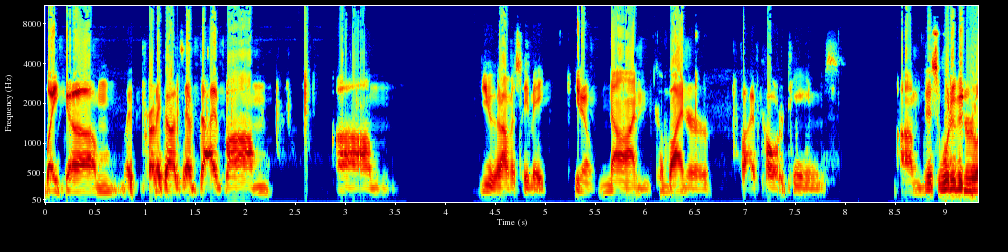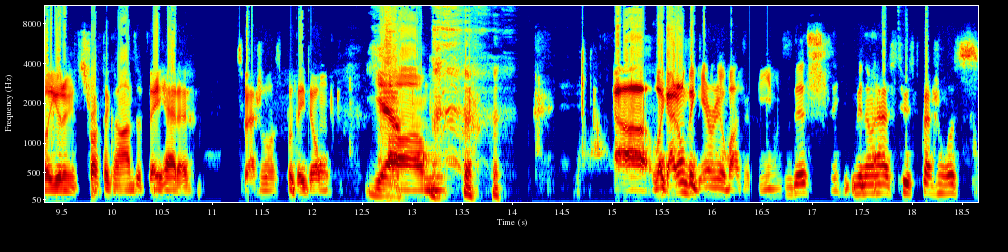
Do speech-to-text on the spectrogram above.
like um like Predacons have dive bomb um you can obviously make you know non combiner five color teams um this would have been really good in Constructicons if they had a specialist but they don't yeah. um, uh, like I don't think Aerial Bots needs this, even though it has two specialists.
